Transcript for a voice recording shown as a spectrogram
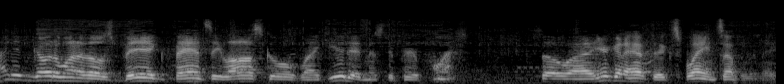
I didn't go to one of those big, fancy law schools like you did, Mr. Pierpoint. So uh, you're going to have to explain something to me.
